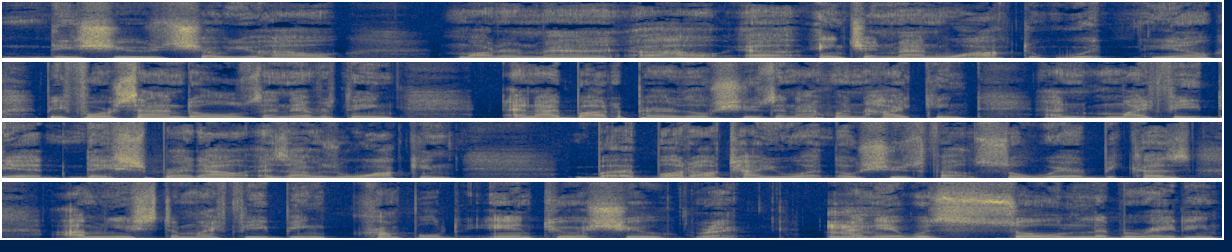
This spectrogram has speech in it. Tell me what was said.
these shoes show you how modern man, uh, how uh, ancient man walked with, you know, before sandals and everything. And I bought a pair of those shoes and I went hiking, and my feet did. They spread out as I was walking. But but I'll tell you what, those shoes felt so weird because I'm used to my feet being crumpled into a shoe, Right. and it was so liberating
